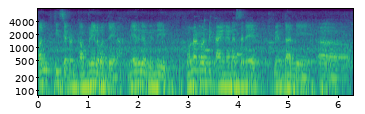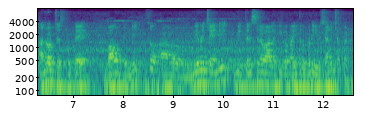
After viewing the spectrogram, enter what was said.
పల్ప్ తీసేటువంటి కంపెనీల వద్ద అయినా నేరుగా వెళ్ళి ఉన్నటువంటి కాయనైనా సరే మీరు దాన్ని అన్లోడ్ చేసుకుంటే బాగుంటుంది. సో మీరు చేయండి. మీకు తెలిసిన వాళ్ళకి రైతులు కూడా ఈ విషయాన్ని చెప్పండి.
